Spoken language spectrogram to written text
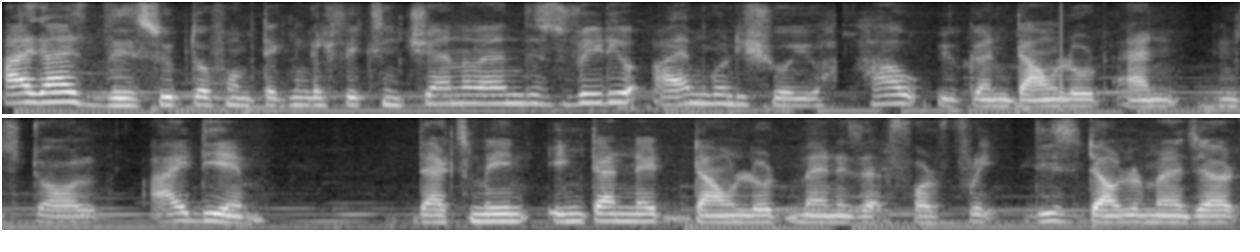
Hi guys, this is Sudipta from Technical Fixing channel and in this video I am going to show you how you can download and install IDM that's mean Internet Download Manager for free. This download manager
